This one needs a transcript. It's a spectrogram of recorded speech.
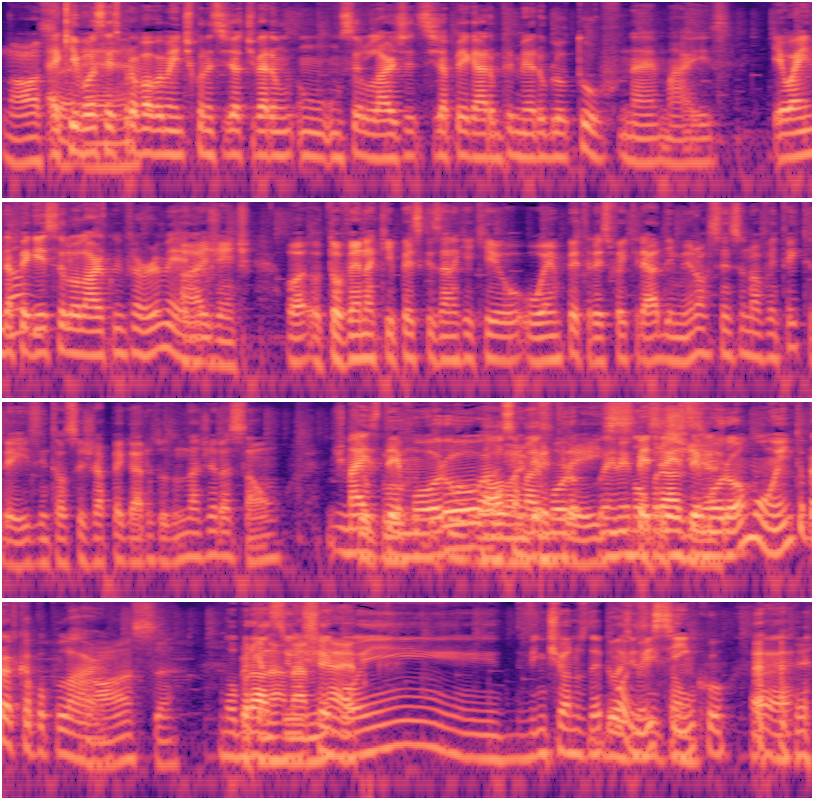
Nossa, é que vocês provavelmente, quando vocês já tiveram um, um celular, vocês já pegaram primeiro o Bluetooth, né? Mas eu ainda peguei celular com infravermelho. Ai, gente, eu- tô vendo aqui, pesquisando aqui, que o, o MP3 foi criado em 1993, então vocês já pegaram tudo na geração... Mas que o Blu- demorou, o Nossa, mas demorou, o MP3 MP3 Brasil- demorou muito pra ficar popular. Nossa. No Porque na- Brasil na minha chegou época- em 20 anos depois. 2005. Então. É.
